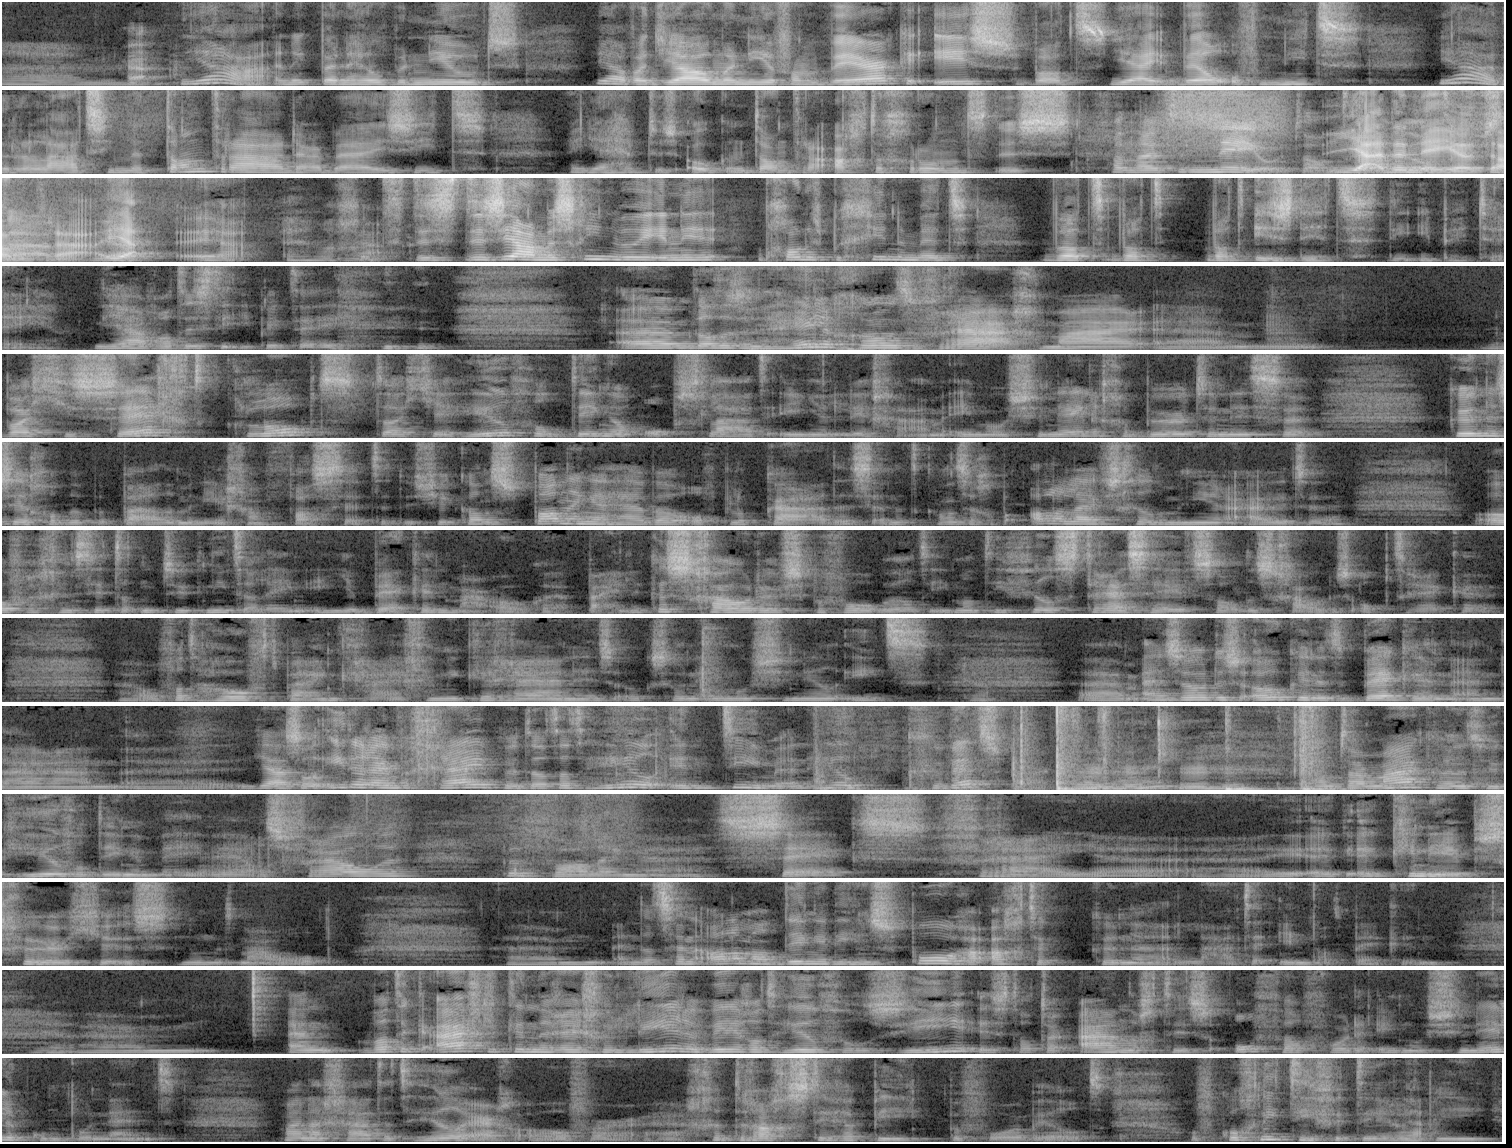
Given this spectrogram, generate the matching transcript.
Um, ja. ja, en ik ben heel benieuwd ja, wat jouw manier van werken is, wat jij wel of niet ja, de relatie met tantra daarbij ziet. En jij hebt dus ook een tantra-achtergrond, dus... Vanuit de neo-tantra. Ja, de neo-tantra, ja. ja. helemaal goed. Dus, dus ja, misschien wil je in, gewoon eens beginnen met... Wat, wat, wat is dit, die IPT? Ja, wat is die IPT? Ehm, dat is een hele grote vraag, maar ehm, wat je zegt klopt dat je heel veel dingen opslaat in je lichaam. Emotionele gebeurtenissen kunnen zich op een bepaalde manier gaan vastzetten. Dus je kan spanningen hebben of blokkades en dat kan zich op allerlei verschillende manieren uiten. Overigens zit dat natuurlijk niet alleen in je bekken, maar ook uh, pijnlijke schouders bijvoorbeeld. Iemand die veel stress heeft zal de schouders optrekken. Uh, of wat hoofdpijn krijgen. Migraine is ook zo'n emotioneel iets. Ja. Um, en zo dus ook in het bekken. En daaraan uh, ja, zal iedereen begrijpen dat dat heel intiem en heel kwetsbaar kan mhm, zijn. Mm -hmm. Want daar maken we natuurlijk heel veel dingen mee. Wij als vrouwen, bevallingen, seks, vrije, uh, knip, scheurtjes, noem het maar op. Um, en dat zijn allemaal dingen die hun sporen achter kunnen laten in dat bekken. Ja. Um, en wat ik eigenlijk in de reguliere wereld heel veel zie, is dat er aandacht is ofwel voor de emotionele component, maar dan gaat het heel erg over uh, gedragstherapie bijvoorbeeld, of cognitieve therapie.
